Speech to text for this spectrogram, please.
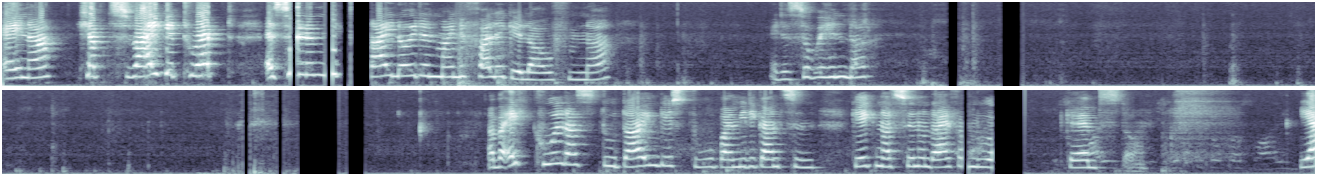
Ey, na, ich habe zwei getrappt. Es sind irgendwie drei Leute in meine Falle gelaufen, ne? Ey, das ist so behindert. Aber echt cool, dass du dahin gehst, wo bei mir die ganzen Gegner sind und einfach nur campst da. Ja,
